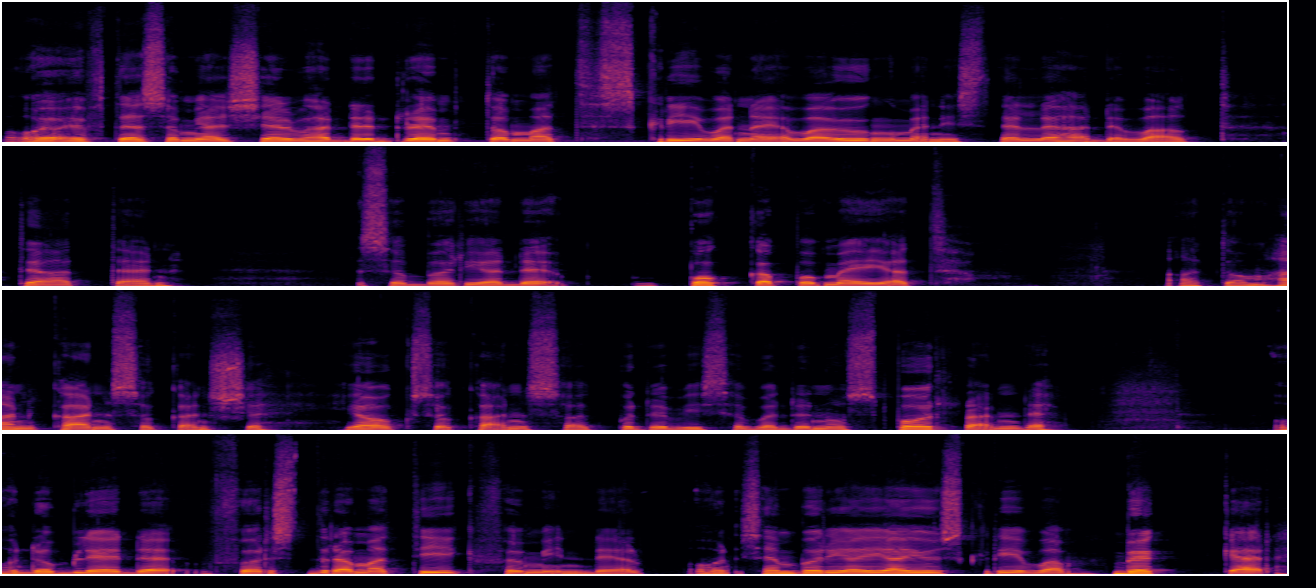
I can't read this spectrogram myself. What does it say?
Och eftersom jag själv hade drömt om att skriva när jag var ung men istället hade valt teatern så började pocka på mig att, att om han kan så kanske jag också kan. Så att på det viset var det nog sporrande. Och då blev det först dramatik för min del. Och sen började jag ju skriva böcker.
